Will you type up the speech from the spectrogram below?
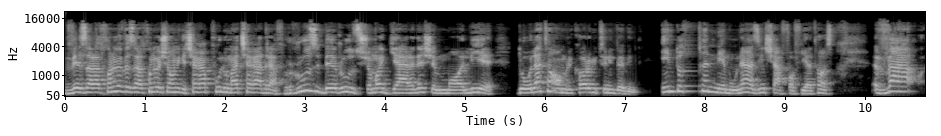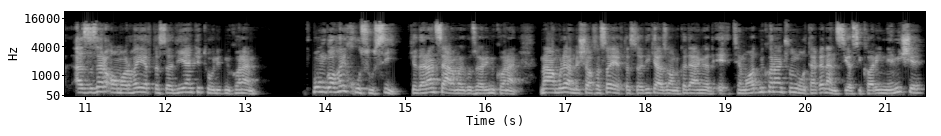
وزارتخانه به وزارتخانه به شما میگه چقدر پول اومد چقدر رفت. روز به روز شما گردش مالی دولت آمریکا رو می‌تونید ببینید. این دو تا نمونه از این شفافیت هاست. و از نظر آمارهای اقتصادی هم که تولید می‌کنن بنگاه های خصوصی که دارن سرمایه گذاری می‌کنن. معمولا به شاخص های اقتصادی که از آمریکا در میاد اعتماد می‌کنن چون معتقدن سیاسی کاری نمیشه.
